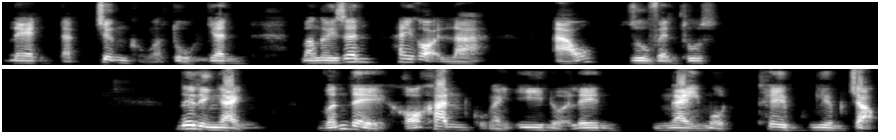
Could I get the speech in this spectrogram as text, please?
đen đặc trưng của tù nhân mà người dân hay gọi là áo Juventus. Đây là hình ảnh vấn đề khó khăn của ngành y nổi lên ngày một thêm nghiêm trọng.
